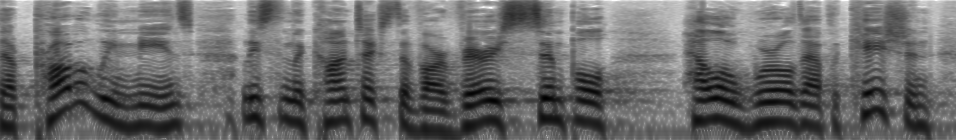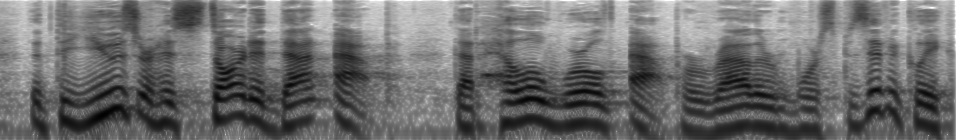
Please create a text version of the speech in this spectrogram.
that probably means, at least in the context of our very simple Hello World application, that the user has started that app that Hello World app, or rather more specifically,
